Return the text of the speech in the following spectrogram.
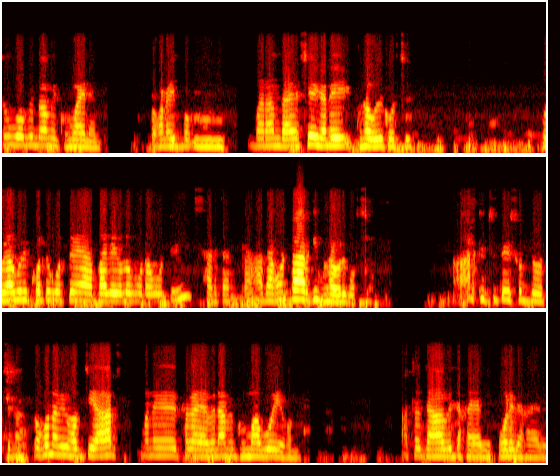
তবুও কিন্তু আমি ঘুমাই নাই। তখন এই বারান্দায় এসে এখানে ঘোরাঘুরি করছি। ঘোরাঘুরি করতে করতে বাজে গেলো মোটামুটি সাড়ে চারটা। আধা ঘণ্টা আর কি ঘোরাঘুরি করছিলাম আর কিছুতেই সহ্য হচ্ছে না। তখন আমি ভাবছি, আর মানে থাকা যাবে না, আমি ঘুমাবোই এখন। আচ্ছা যা হবে দেখা যাবে, পরে দেখা যাবে,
